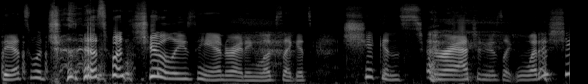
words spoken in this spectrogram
That's what that's what Julie's handwriting looks like. It's chicken scratch and you're just like, what is she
